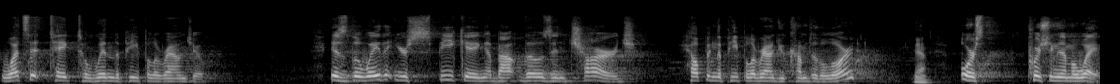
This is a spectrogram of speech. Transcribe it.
what's it take to win the people around you. Is the way that you're speaking about those in charge helping the people around you come to the Lord? Yeah. or pushing them away.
